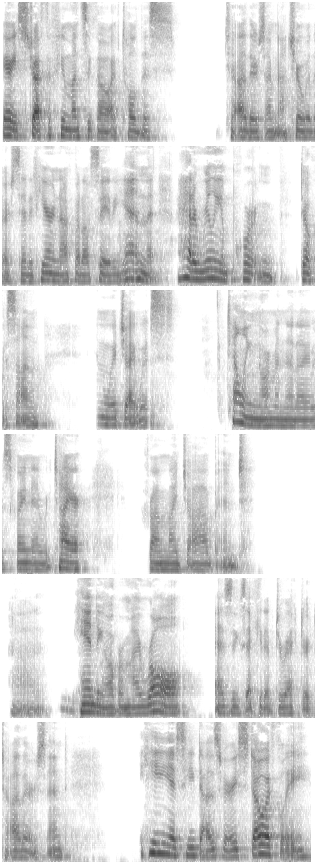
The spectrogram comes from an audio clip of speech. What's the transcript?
very struck a few months ago. I've told this to others. I'm not sure whether I've said it here or not, but I'll say it again that I had a really important dokusan in which I was telling Norman that I was going to retire from my job and uh, handing over my role as executive director to others. And he, as he does very stoically,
